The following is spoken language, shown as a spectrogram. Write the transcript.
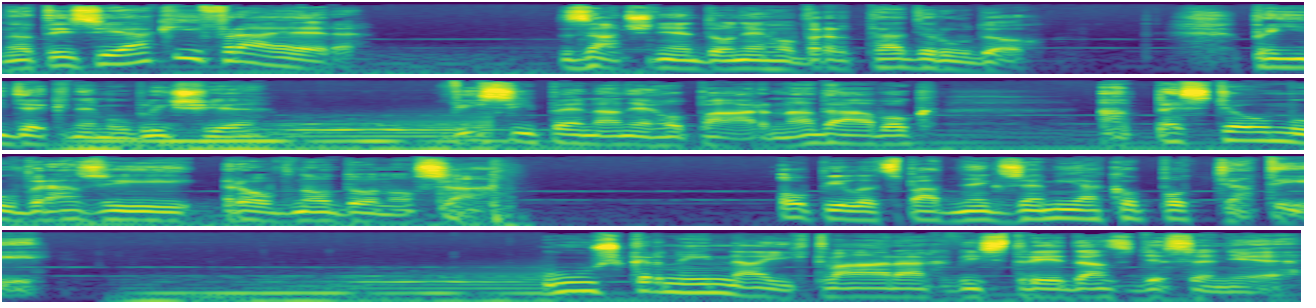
No ty si aký frajer? Začne do neho vrtať Rudo. Príde k nemu bližšie, vysype na neho pár nadávok a pesťou mu vrazí rovno do nosa. Opilec padne k zemi ako podťatý. Úškrný na ich tvárach vystrieda zdesenie.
